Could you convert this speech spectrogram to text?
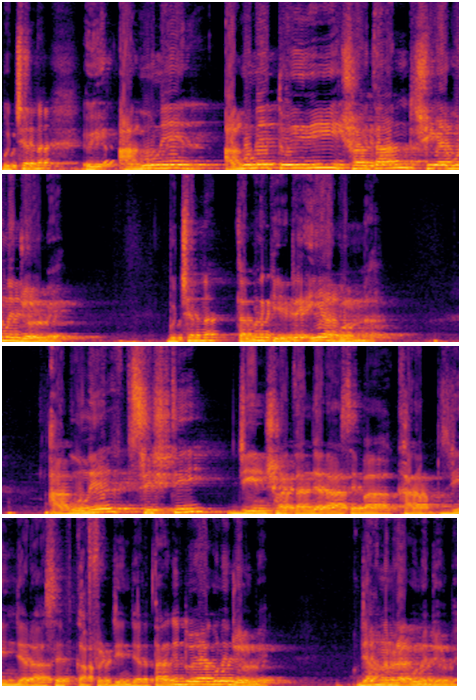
বুঝছেন না? ওই আগুনের আগুনে তৈরি শয়তান সেই আগুনে জ্বলবে। বুঝছেন না? তার মানে কি? এটা এই আগুন না। আগুনের সৃষ্টি জিন শয়তান যারা আছে বা খারাপ জিন যারা আছে কাফের জিন যারা তারা কিন্তু ওই আগুনে জ্বলবে। জাহান্নামের আগুনে জ্বলবে।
